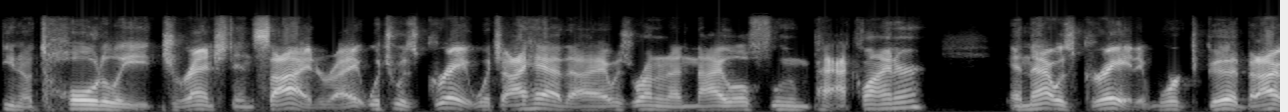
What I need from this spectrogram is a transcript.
you know totally drenched inside right which was great which i had i was running a Nylofume pack liner and that was great. It worked good. But I,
